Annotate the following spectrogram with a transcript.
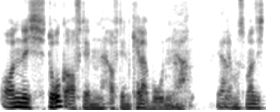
ordentlich Druck auf den, auf den Kellerboden. Ja. Ja. Da muss man sich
